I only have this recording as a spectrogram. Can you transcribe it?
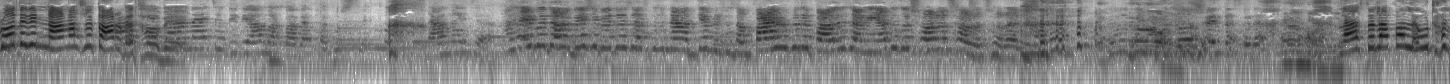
প্রতিদিন না নাচলে তো আরও ব্যথা হবে। দিদি আমার পা ব্যথা করছে। নাচতে না পারলে উঠোন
